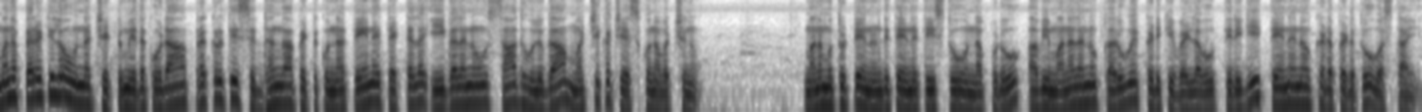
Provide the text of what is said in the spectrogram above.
మన పెరటిలో ఉన్న చెట్టు మీద కూడా ప్రకృతి సిద్ధంగా పెట్టుకున్న తేనె తెట్టెల ఈగలను సాధువులుగా మచ్చిక చేసుకునవచ్చును. మనము తుట్టే నుండి తేనె తీస్తూ ఉన్నప్పుడు అవి మనలను కరువెక్కడికి వెళ్ళవు తిరిగి తేనెనొక్కడ పెడుతూ వస్తాయి.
